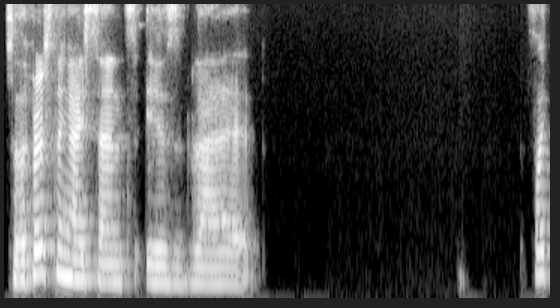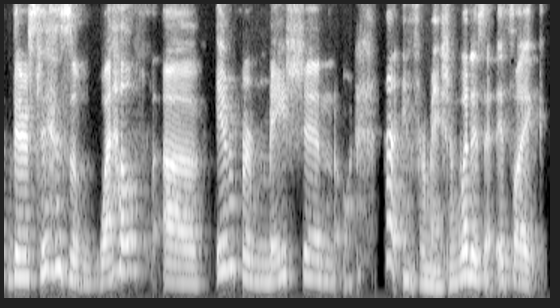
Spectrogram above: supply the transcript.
So the first thing I sense is that it's like there's this wealth of information or not information what is it? It's like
